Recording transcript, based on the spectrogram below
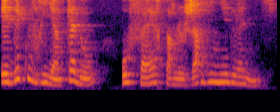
et découvrit un cadeau offert par le jardinier de la nuit.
